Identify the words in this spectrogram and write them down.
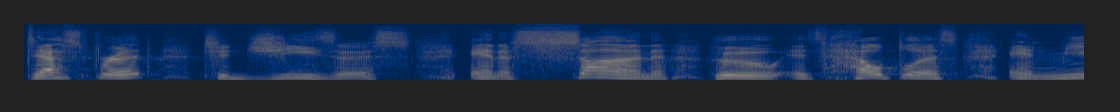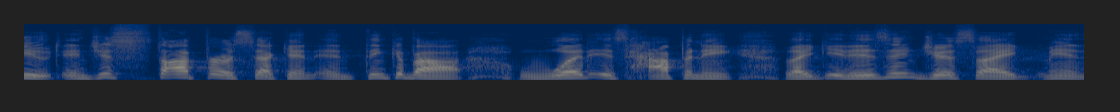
desperate to Jesus, and a son who is helpless and mute. And just stop for a second and think about what is happening. Like, it isn't just like, man,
